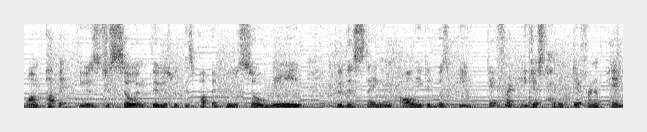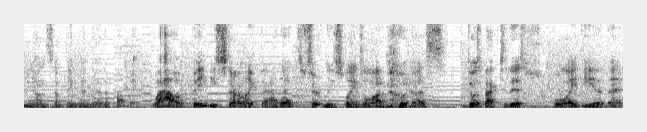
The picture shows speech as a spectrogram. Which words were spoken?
one puppet. He was just so enthused with this puppet who was so mean to this thing, and all he did was be different. He just had a different opinion on something than the other puppet. Wow, babies start like that. That certainly explains a lot about us. It goes back to this whole idea that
